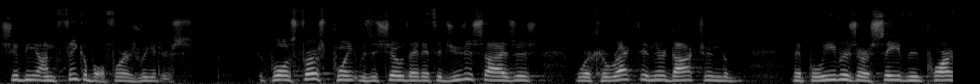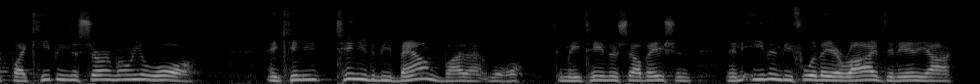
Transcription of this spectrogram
should be unthinkable for his readers. So, Paul's first point was to show that if the Judaizers were correct in their doctrine that believers are saved in part by keeping the ceremonial law and continue to be bound by that law, to maintain their salvation. Then, even before they arrived in Antioch,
